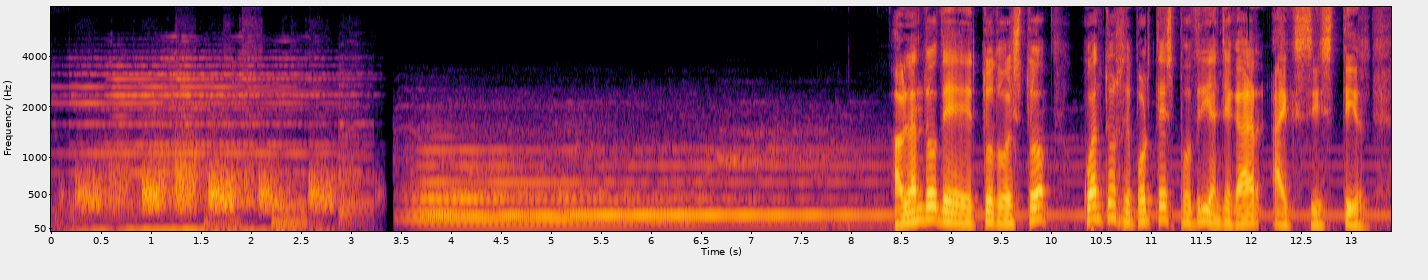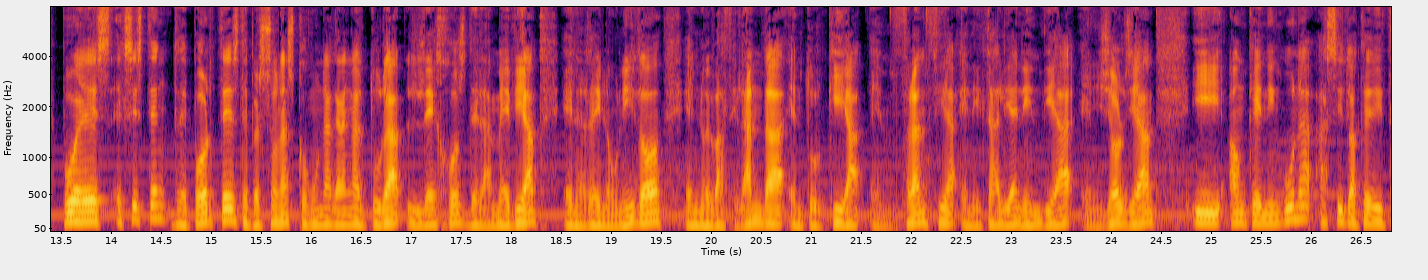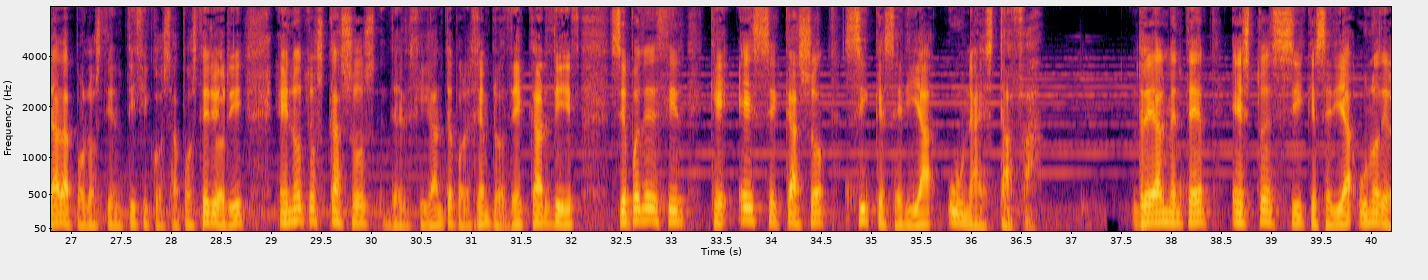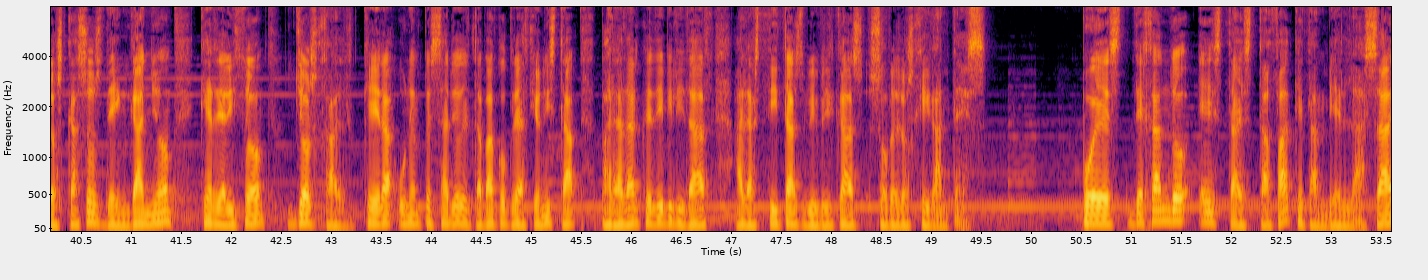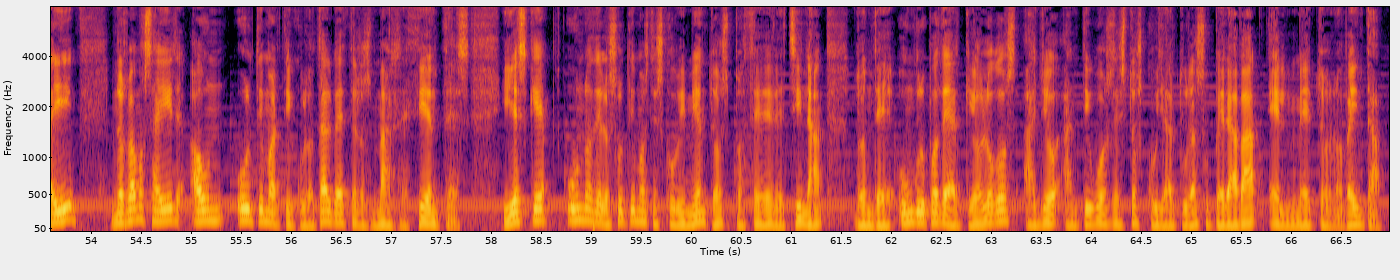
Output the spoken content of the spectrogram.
Hablando de todo esto, ¿Cuántos reportes podrían llegar a existir? Pues existen reportes de personas con una gran altura lejos de la media en el Reino Unido, en Nueva Zelanda, en Turquía, en Francia, en Italia, en India, en Georgia y aunque ninguna ha sido acreditada por los científicos a posteriori, en otros casos del gigante, por ejemplo, de Cardiff, se puede decir que ese caso sí que sería una estafa. Realmente esto sí que sería uno de los casos de engaño que realizó George Hall, que era un empresario del tabaco creacionista, para dar credibilidad a las citas bíblicas sobre los gigantes. Pues dejando esta estafa, que también las hay, nos vamos a ir a un último artículo, tal vez de los más recientes, y es que uno de los últimos descubrimientos procede de China, donde un grupo de arqueólogos halló antiguos restos cuya altura superaba el metro noventa.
